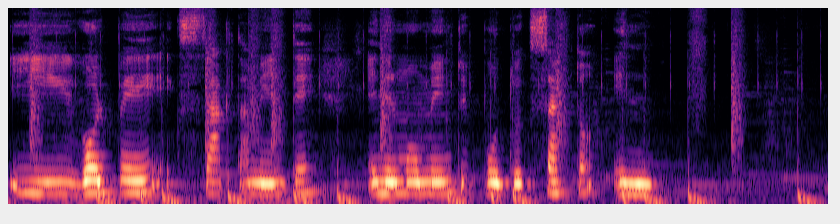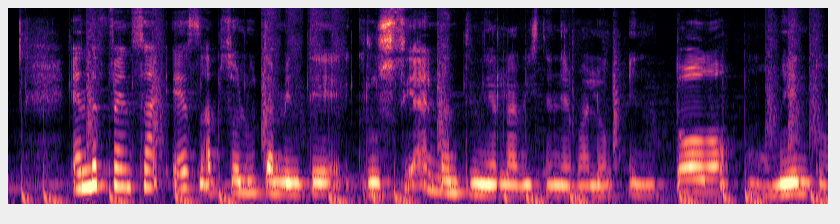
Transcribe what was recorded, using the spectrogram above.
y golpee exactamente en el momento y punto exacto en, En defensa es absolutamente crucial mantener la vista en el balón en todo momento.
